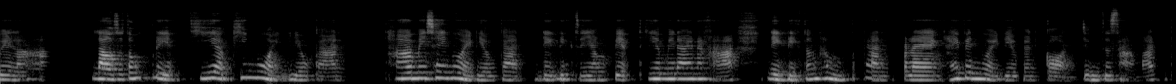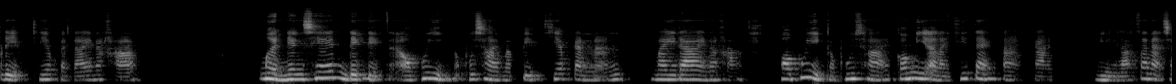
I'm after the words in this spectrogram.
เวลา เราจะต้องเปรียบเทียบที่หน่วยเดียวกัน ถ้าไม่ใช่หน่วยเดียวกัน เด็กๆ จะยังเปรียบเทียบไม่ได้นะคะ เด็กๆต้องทำการแปลงให้เป็นหน่วยเดียวกันก่อน จึงจะสามารถเปรียบเทียบกันได้นะคะ เหมือนอย่างเช่น เด็กๆ จะเอาผู้หญิงกับผู้ชายมาเปรียบเทียบกันนั้นไม่ได้นะคะ เพราะผู้หญิงกับผู้ชายก็มีอะไรที่แตกต่างกัน มีลักษณะเฉ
